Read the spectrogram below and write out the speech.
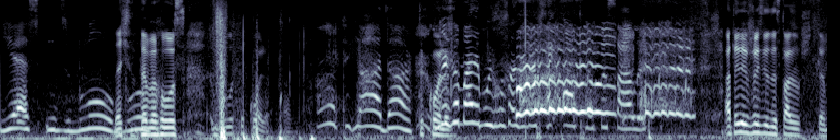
Yes, it's blue. Значить, blue. у тебе голос було ти колір. А, це я, да. Ти Коля. за мене будуть голосувати, вони всі окна писали. А ти в житті не станеш тим.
